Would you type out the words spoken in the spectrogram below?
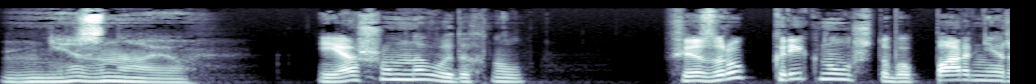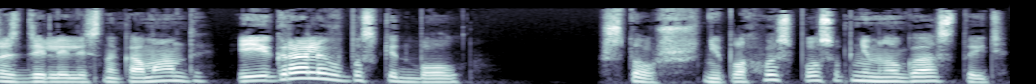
«Не знаю», я шумно выдохнул. Физрук крикнул, чтобы парни разделились на команды и играли в баскетбол. Что ж, неплохой способ немного остыть.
